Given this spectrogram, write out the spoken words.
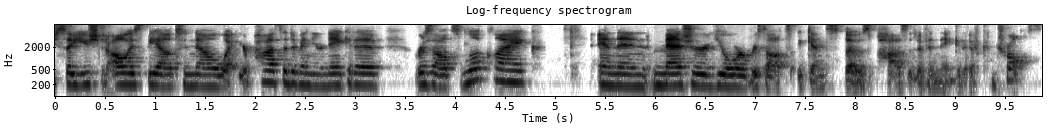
so you should always be able to know what your positive and your negative results look like, and then measure your results against those positive and negative controls.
